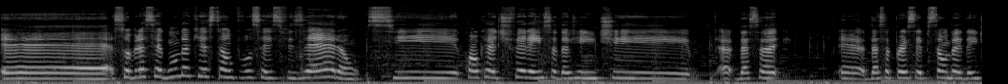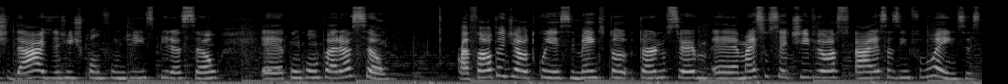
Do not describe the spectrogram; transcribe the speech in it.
É, sobre a segunda questão que vocês fizeram, se qual é a diferença da gente é, dessa é, dessa percepção da identidade, da gente confundir inspiração é, com comparação. A falta de autoconhecimento to torna o ser é, mais suscetível a, a, essas influências.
